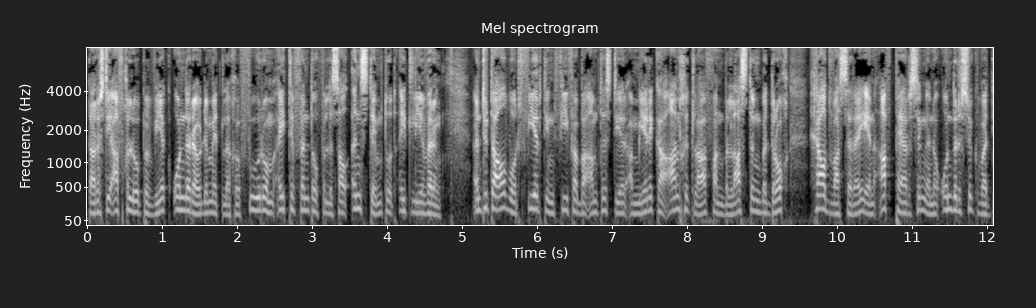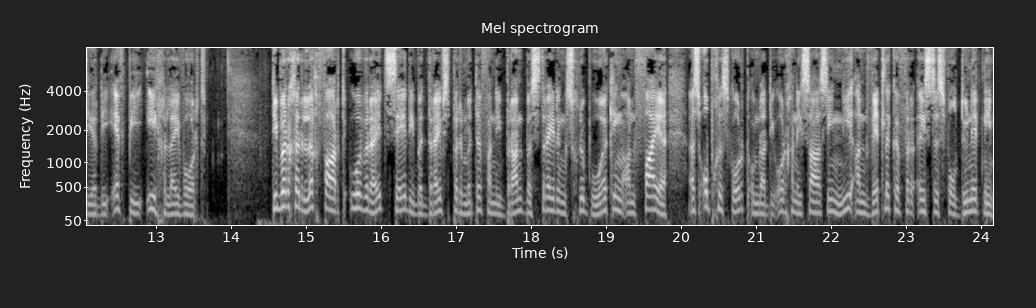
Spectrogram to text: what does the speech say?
Daar is die afgelope week onderhoude met hulle gevoer om uit te vind of hulle sal instem tot uitlewering. In totaal word 14 FIFA-beamptes deur Amerika aangekla van belastingbedrog, geldwasery en afpersing in 'n ondersoek wat deur die FBI gelei word. Die burgerlugvaartowerheid sê die bedryfspermitte van die brandbestrydingsgroep Working on Fire is opgeskort omdat die organisasie nie aan wetlike vereistes voldoen het nie.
